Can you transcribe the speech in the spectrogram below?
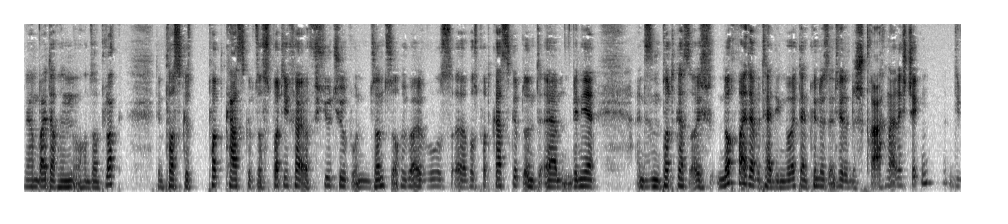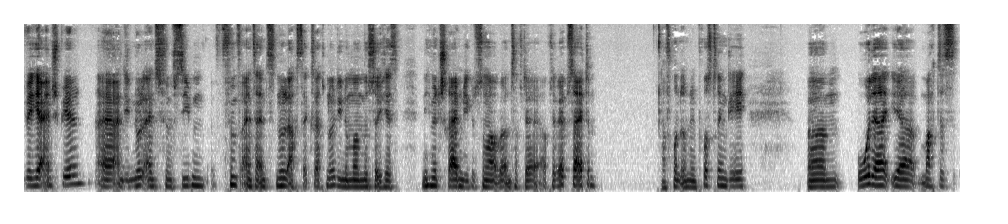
wir haben weiterhin auch unseren Blog. Den Post Podcast gibt es auf Spotify, auf YouTube und sonst auch überall, wo es äh, wo es Podcasts gibt. Und ähm, wenn ihr an diesem Podcast euch noch weiter beteiligen wollt, dann könnt ihr uns entweder eine Sprachnachricht schicken, die wir hier einspielen, äh, an die 0157 511 0868. Die Nummer müsst ihr euch jetzt nicht mitschreiben, die gibt's nochmal bei uns auf der auf der Webseite auf rund um den Brustring.de. Ähm, oder ihr macht es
